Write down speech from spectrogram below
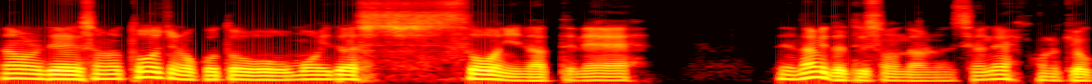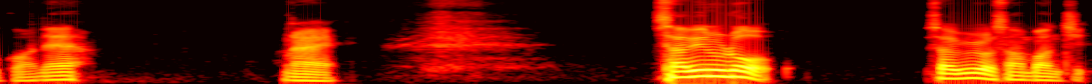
なので、その当時のことを思い出しそうになってね、で涙出そうになるんですよね、この曲はね。はい。サビルロー、サビルロー3番地。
